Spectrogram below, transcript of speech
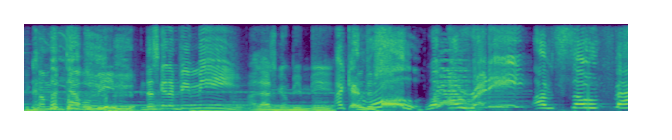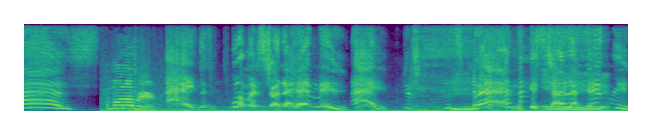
become the devil baby. And that's gonna be me. Ah, that's gonna be me. I can Oh, this- roll. What, already? I'm so fast. Come on over here. Hey, this woman's trying to hit me. Hey, this man, he's trying to hit me.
